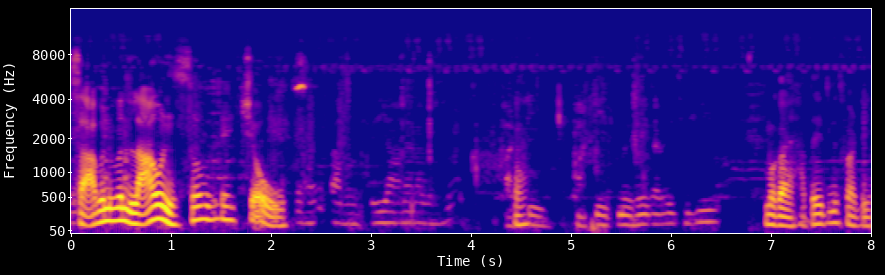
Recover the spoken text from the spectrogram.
साबण पण लावून सगळे चव. फाटी फाटी इथनं हे करायची की. मग काय आता इथलीच फाटी.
